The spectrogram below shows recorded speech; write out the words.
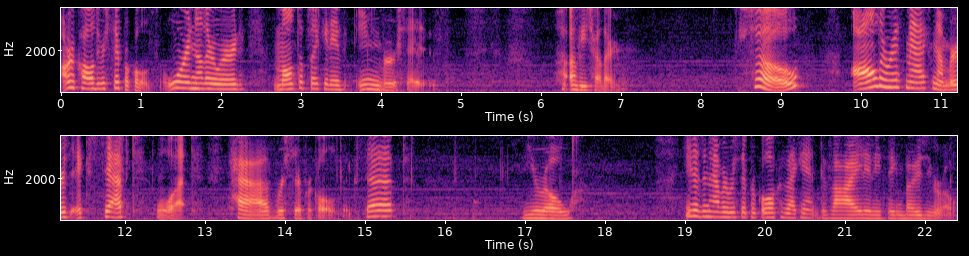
are called reciprocals, or in other word, multiplicative inverses of each other. So, all arithmetic numbers except what? Have reciprocals. Except 0. He doesn't have a reciprocal because I can't divide anything by 0.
